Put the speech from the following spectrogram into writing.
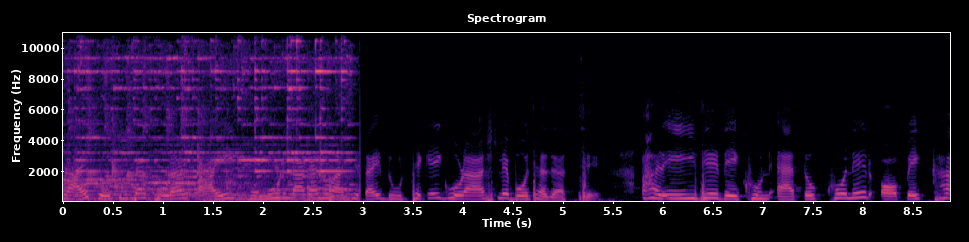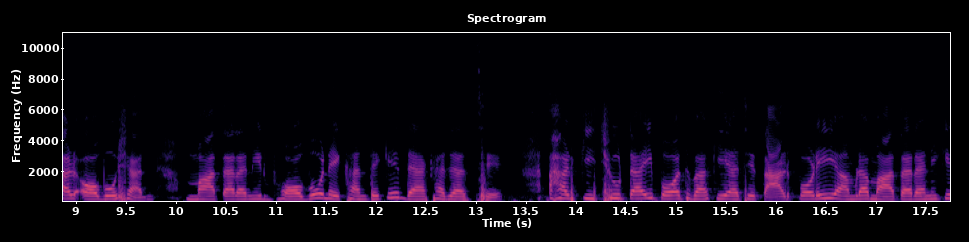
প্রায় প্রতিটা ঘোড়ার পায়ে ঘুঙুর লাগানো আছে, তাই দূর থেকেই ঘোড়া আসলে বোঝা যাচ্ছে। আর এই যে দেখুন, এতক্ষণের অপেক্ষার অবসান মাতা রানীর ভবন এখান থেকে দেখা যাচ্ছে। আর কিছুটাই পথ বাকি আছে, তারপরেই আমরা মাতা রানীকে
